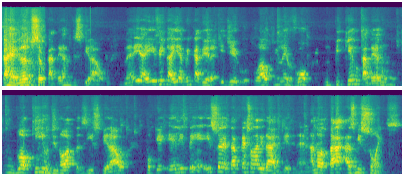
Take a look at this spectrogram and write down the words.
carregando seu caderno de espiral. Né? E aí vem daí a brincadeira. E digo, o Alckmin levou um pequeno caderno, um, um bloquinho de notas em espiral, porque ele tem. Isso é da personalidade dele, né? Anotar as missões.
